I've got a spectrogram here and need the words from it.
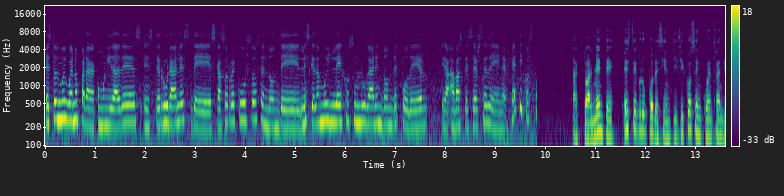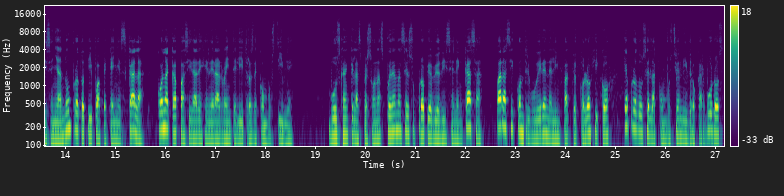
Esto es muy bueno para comunidades este, rurales de escasos recursos en donde les queda muy lejos un lugar en donde poder eh, abastecerse de energéticos. Actualmente, este grupo de científicos se encuentran diseñando un prototipo a pequeña escala, con la capacidad de generar 20 litros de combustible. Buscan que las personas puedan hacer su propio biodiesel en casa, para así contribuir en el impacto ecológico que produce la combustión de hidrocarburos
